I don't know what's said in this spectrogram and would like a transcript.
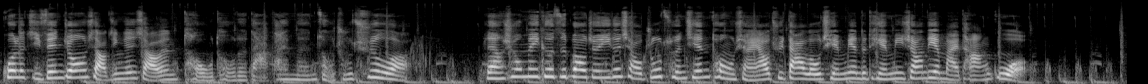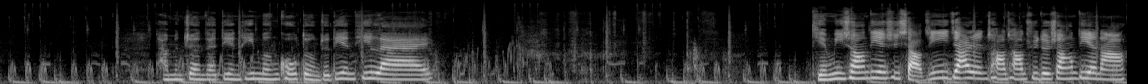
过了几分钟，小金跟小恩偷偷的打开门走出去了。两兄妹各自抱着一个小猪存钱筒，想要去大楼前面的甜蜜商店买糖果。他们站在电梯门口等着电梯来。甜蜜商店是小金一家人常常去的商店啊，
